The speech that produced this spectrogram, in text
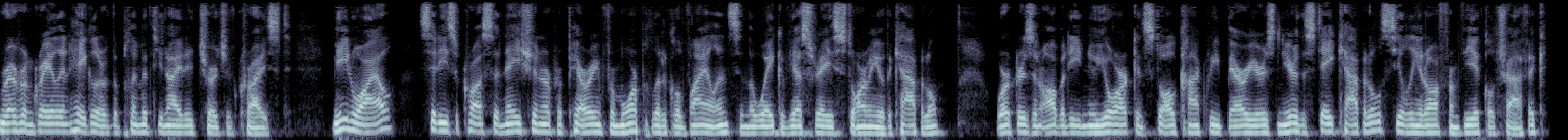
Reverend Graylan Hagler of the Plymouth United Church of Christ. Meanwhile, cities across the nation are preparing for more political violence in the wake of yesterday's storming of the Capitol. Workers in Albany, New York installed concrete barriers near the state capitol, sealing it off from vehicle traffic.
